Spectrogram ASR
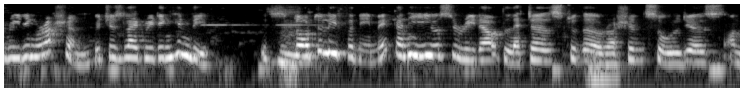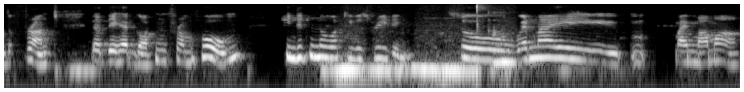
reading Russian, which is like reading Hindi. It's Hmm. totally phonemic, and he used to read out letters to the Russian soldiers on the front that they had gotten from home. He didn't know what he was reading. So Oh. when my my mama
